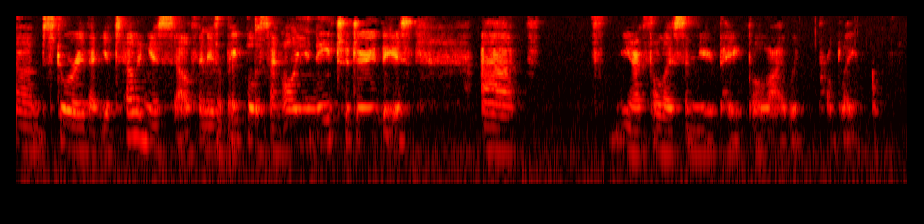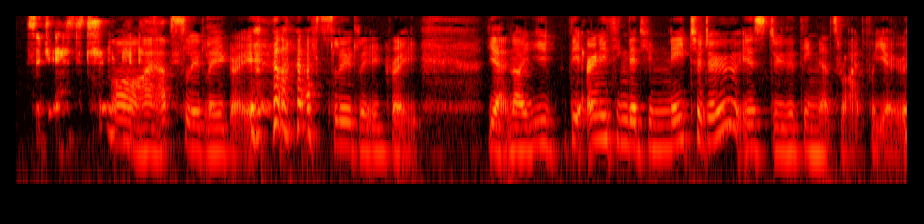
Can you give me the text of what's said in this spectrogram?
um, story that you're telling yourself. And if people are saying, "Oh, you need to do this," uh, you know, follow some new people. I would suggest. Oh, I absolutely agree. I absolutely agree. Yeah, no, you the only thing that you need to do is do the thing that's right for you.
